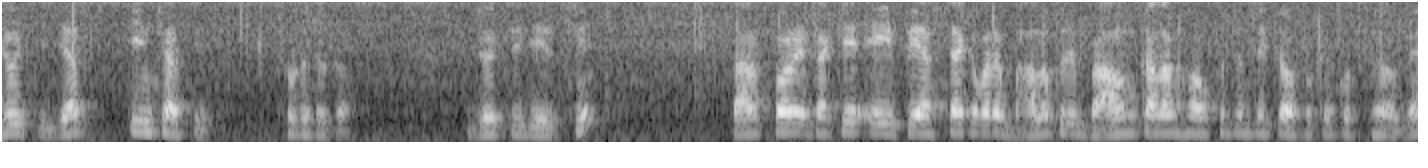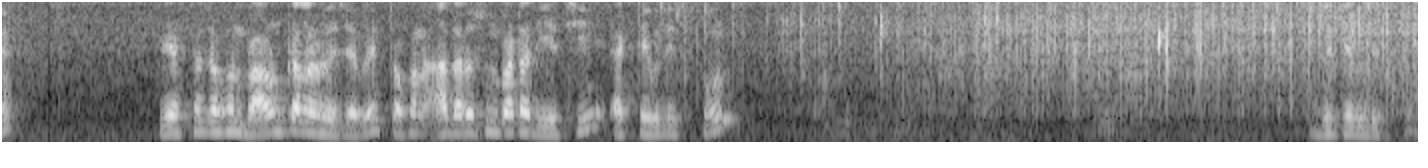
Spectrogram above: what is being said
জৈত্রী জাস্ট তিন চার পিস ছোট ছোট। জৈত্রী দিয়েছি। তারপর এটাকে এই পেঁয়াজটা একেবারে ভালো করে ব্রাউন কালার হওয়া পর্যন্ত একটু অপেক্ষা করতে হবে। পেঁয়াজটা যখন ব্রাউন কালার হয়ে যাবে, তখন আদা, রসুন বাটা দিয়েছি, এক টেবিল স্পুন দুই টেবিল স্পুন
